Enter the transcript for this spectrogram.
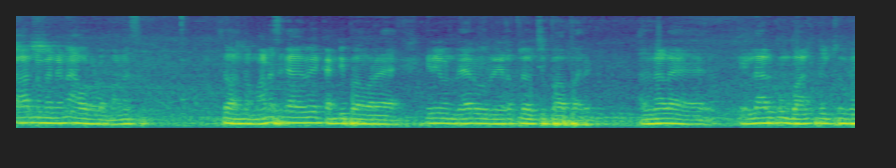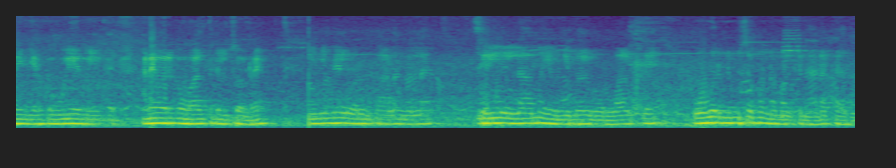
காரணம் என்னென்னா அவரோட மனசு. ஸோ அந்த மனசுக்காகவே கண்டிப்பாக அவரை இறைவன் வேற ஒரு இடத்துல வச்சு பார்ப்பாரு. அதனால் எல்லாருக்கும் வாழ்த்துக்கள் சொல்கிறேன் இங்கே இருக்க ஊழியர்களுக்கு அனைவருக்கும் வாழ்த்துக்கள் சொல்கிறேன் இனிமேல் வரும் காலங்களில் செல் இல்லாமல் இனிமேல் ஒரு வாழ்க்கை ஒவ்வொரு நிமிஷமும் நமக்கு நடக்காது.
